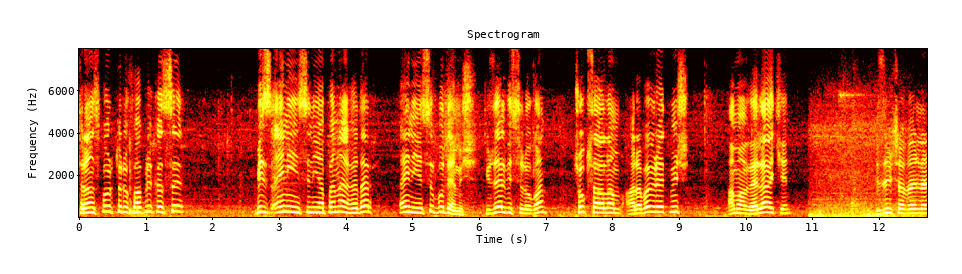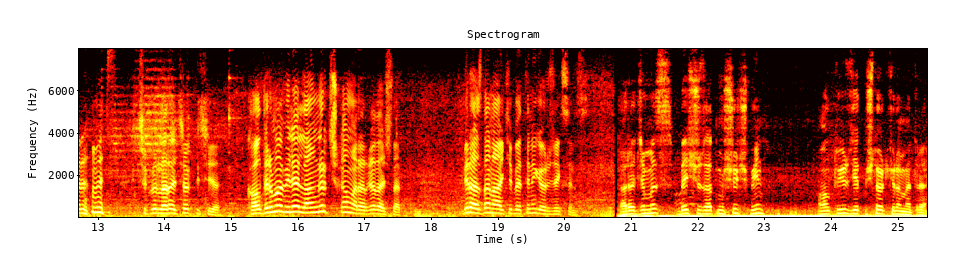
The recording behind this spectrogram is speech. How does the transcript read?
transportörü fabrikası biz en iyisini yapana kadar en iyisi bu demiş. Güzel bir slogan. Çok sağlam araba üretmiş. Ama ve lakin bizim şoförlerimiz çukurlara çok düşüyor. Kaldırma bile langır çıkan var arkadaşlar. Birazdan akıbetini göreceksiniz. Aracımız 563.674 kilometre.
